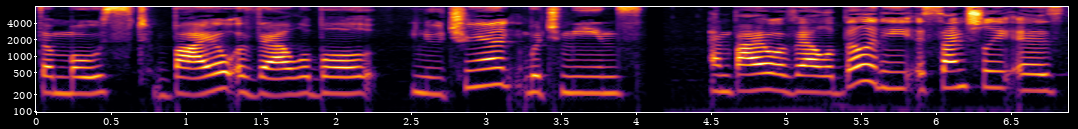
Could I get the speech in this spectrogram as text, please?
the most bioavailable nutrient, which means, and bioavailability essentially is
